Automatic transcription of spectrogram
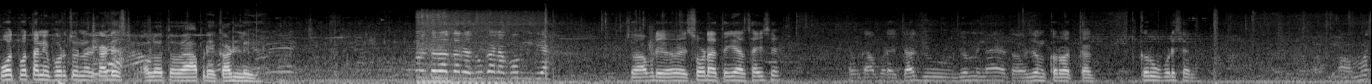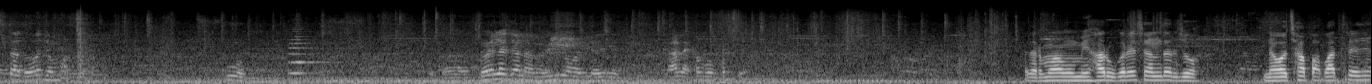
પોત પોતાની ફોર્ચ્યુનર કાઢે છે. હાલો તો હવે આપણે કાઢી લઈએ. દુકાને પહોંચી ગયા. જો આપણે હવે સોડા તૈયાર થાય છે. કેમ કે આપણે જાજુ જમીન આવ્યા તો હજમ કરવા કાંક કરવું પડશે ને. મસ્ત તો હજમ જોઈ લેજો ને વિડીયોમાં જોઈ લે કાલે ખબર પડશે. અત્યારે મારા મમ્મી સારું કરે છે અંદર જો. નવા છાપા પાથરે છે.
